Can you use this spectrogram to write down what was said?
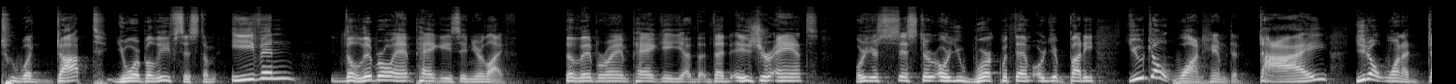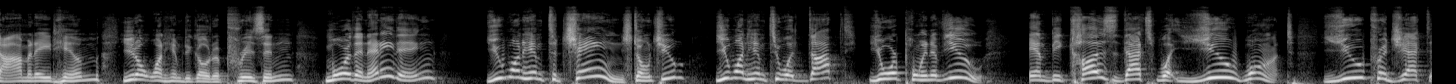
to adopt your belief system, even the liberal Aunt Peggy's in your life. The liberal Aunt Peggy that is your aunt or your sister or you work with them or your buddy. You don't want him to die. You don't want to dominate him. You don't want him to go to prison. More than anything, you want him to change, don't you? You want him to adopt your point of view. And because that's what you want, you project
